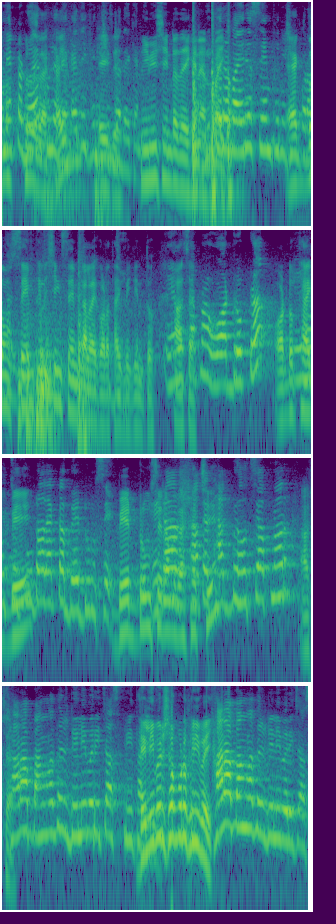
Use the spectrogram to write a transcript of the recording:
আমি একটা ডয়ার খুলে দেখাই। দিই ফিনিশিংটা দেখেন। ফিনিশিংটা দেখে নেন ভাই। বাইরে সেম ফিনিশিং একদম সেম ফিনিশিং সেম কালার করা থাকবে কিন্তু। আচ্ছা। আপনার ওয়ার্ড্রোবটা Wardrobe থাকবে। টোটাল একটা বেডরুম সেট Bedroom set আমরা দেখাচ্ছি। থাকবে হচ্ছে আপনার আচ্ছা। সারা বাংলাদেশ ডেলিভারি চার্জ ফ্রি থাকবে। ডেলিভারি সম্পূর্ণ ফ্রি ভাই। সারা বাংলাদেশ ডেলিভারি চার্জ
